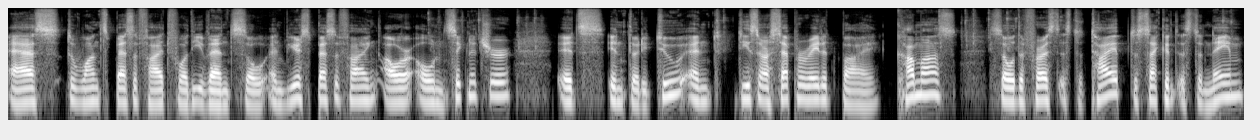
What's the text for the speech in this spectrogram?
as the one specified for the event. So, and we're specifying our own signature. It's in 32 and these are separated by commas. So the first is the type, the second is the name,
